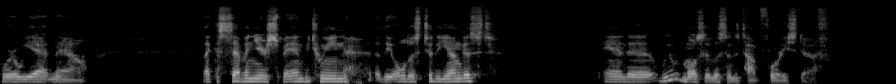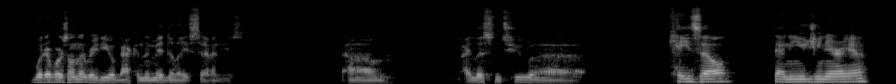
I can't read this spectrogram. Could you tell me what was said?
where are we at now? Like a seven year span between the oldest to the youngest and uh, we would mostly listen to top 40 stuff, whatever was on the radio back in the mid to late 70s. Um, I listened to uh, down in Eugene area.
